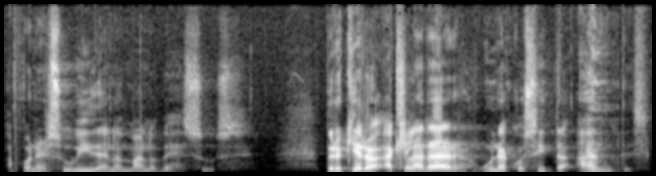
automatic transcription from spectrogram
a poner su vida en las manos de Jesús. Pero quiero aclarar una cosita antes.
